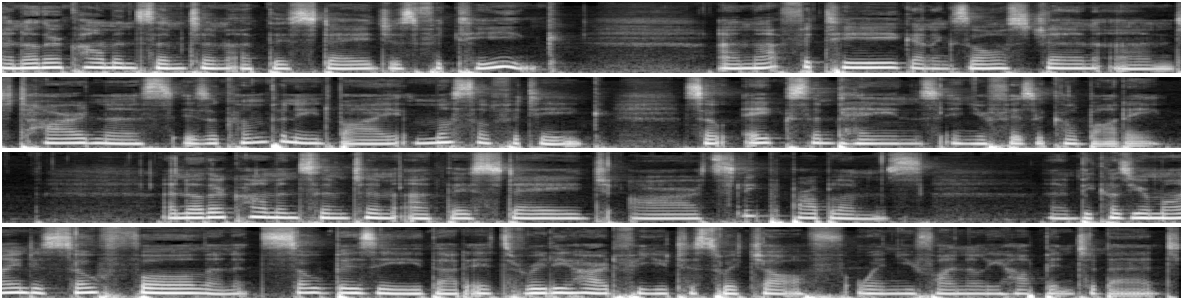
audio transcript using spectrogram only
Another common symptom at this stage is fatigue. And that fatigue and exhaustion and tiredness is accompanied by muscle fatigue, so aches and pains in your physical body. Another common symptom at this stage are sleep problems. Uh, because your mind is so full and it's so busy that it's really hard for you to switch off when you finally hop into bed.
